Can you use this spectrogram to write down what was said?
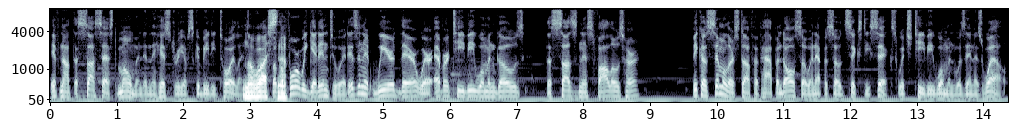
if not the sussest moment in the history of Skibidi Toilet. No But właśnie. before we get into it, isn't it weird there wherever TV Woman goes, the susness follows her? Because similar stuff have happened also in episode 66, which TV Woman was in as well.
